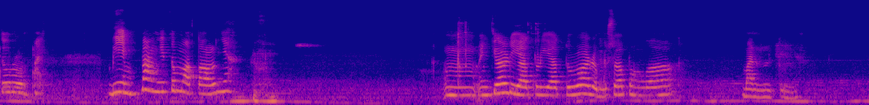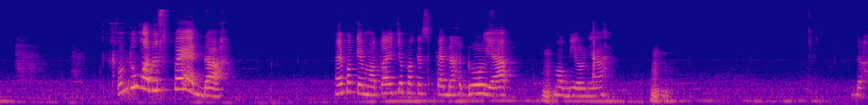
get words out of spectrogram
Turun. Bimpang itu motornya. Hmm, Angel lihat-lihat dulu ada musuh apa enggak. Mana itunya? Untung ada sepeda. Saya pakai motor aja pakai sepeda dulu ya. Hmm. Mobilnya. Mm-mm. Dah.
